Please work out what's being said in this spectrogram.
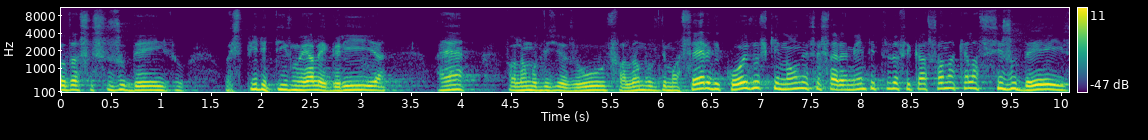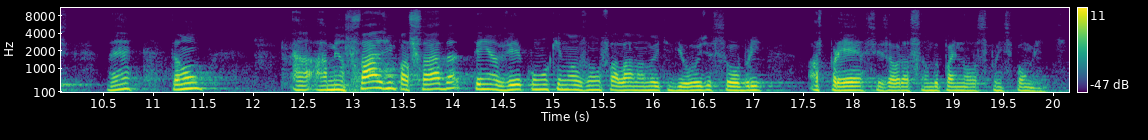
toda essa sisudez, o, Espiritismo é alegria, né? falamos de Jesus, falamos de uma série de coisas que não necessariamente precisa ficar só naquela sisudez. Né? Então, a, a, mensagem passada tem a ver com o que nós vamos falar na noite de hoje sobre as preces, a oração do Pai Nosso principalmente.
